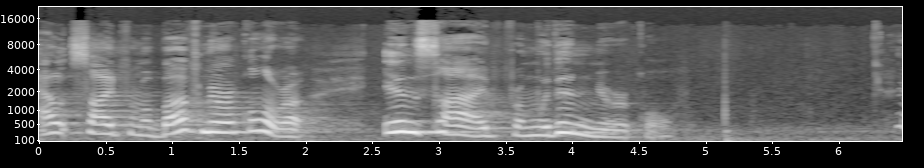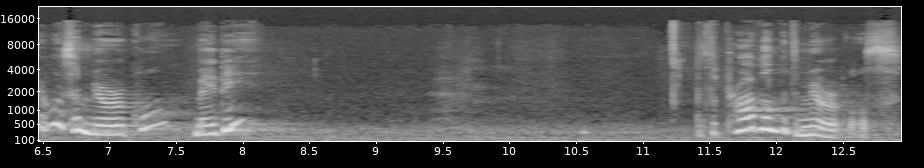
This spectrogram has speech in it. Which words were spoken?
outside from above miracle or a inside from within miracle. It was a miracle, maybe. But the problem with miracles,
